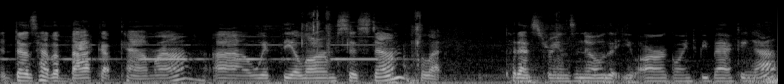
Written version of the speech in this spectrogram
It does have a backup camera uh, with the alarm system to let pedestrians know that you are going to be backing up.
